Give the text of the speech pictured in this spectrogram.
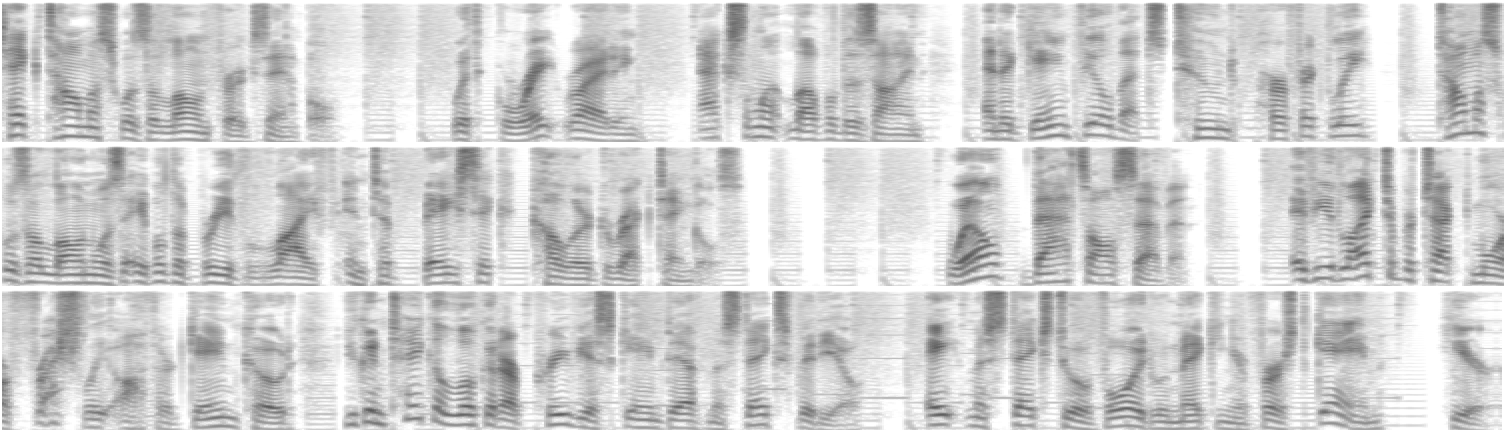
Take Thomas Was Alone for example. With great writing, excellent level design, and a game feel that's tuned perfectly, Thomas Was Alone was able to breathe life into basic colored rectangles. Well, that's all seven. If you'd like to protect more freshly authored game code, you can take a look at our previous Game Dev Mistakes video, 8 Mistakes to Avoid When Making Your First Game, here.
